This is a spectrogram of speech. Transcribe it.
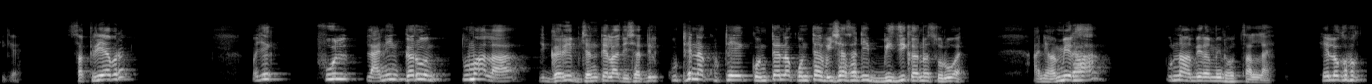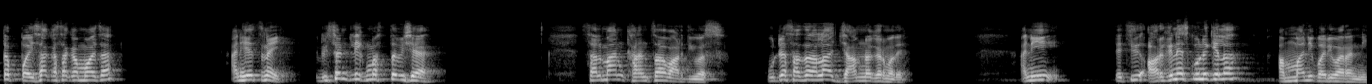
ठीक आहे? सक्रिय आहे बरं? म्हणजे फुल प्लॅनिंग करून तुम्हाला गरीब जनतेला देशातील कुठे ना कुठे कोणत्या ना कोणत्या विषयासाठी बिझी करणं सुरू आहे. आणि अमीर हा पुन्हा अमीर अमीर होत चालला आहे हे लोक फक्त पैसा कसा कमवायचा? आणि हेच नाही रिसेंटली एक मस्त विषय आहे. सलमान खानचा वाढदिवस. कुठे साजरा झाला? जामनगरमध्ये. आणि त्याची ऑर्गनाईज कोणी केलं? अंबानी परिवारांनी.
